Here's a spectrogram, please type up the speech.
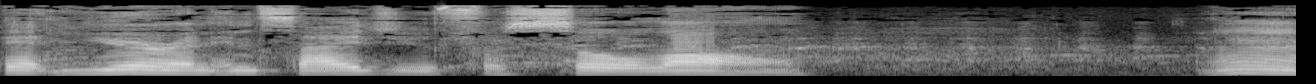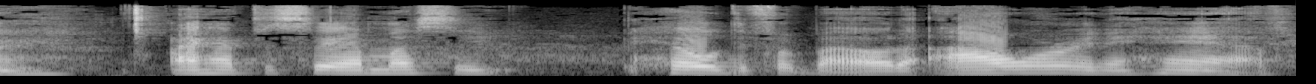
that urine inside you for so long. Mm, I have to say I must have held it for about an hour and a half.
